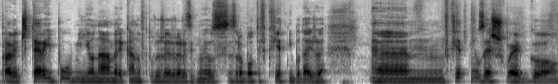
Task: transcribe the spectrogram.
prawie 4,5 miliona Amerykanów, którzy rezygnują z, z roboty w kwietniu bodajże w kwietniu zeszłego,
